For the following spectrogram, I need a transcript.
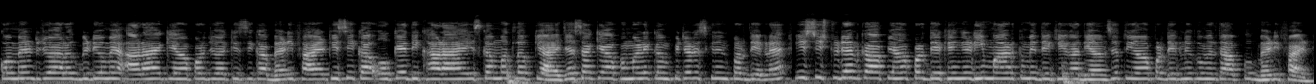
कॉमेंट जो है अलग वीडियो में आ रहा है की यहाँ पर जो है किसी का वेरी वेरीफाइड किसी का ओके okay दिखा रहा है। इसका मतलब क्या है? जैसा कि आप हमारे कंप्यूटर स्क्रीन पर देख रहे हैं, इस स्टूडेंट का आप यहाँ पर देखेंगे रिमार्क में देखिएगा ध्यान से तो यहाँ पर देखने को मिलता है आपको वेरीफाइड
